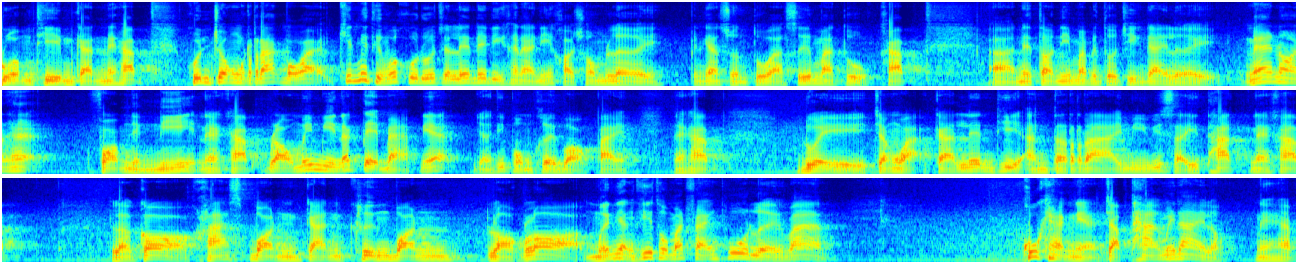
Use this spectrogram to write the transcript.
รวมทีมกันนะครับ คุณจงรักบอกว่าคิดไม่ถึงว่าครูรู้จะเล่นได้ดีขนาดนี้ขอชมเลย เป็นการส่วนตัวซื้อมาถูกครับ ในตอนนี้มาเป็นตัวจริงได้เลย แน่นอนฮะฟอร์มอย่างนี้นะครับเราไม่มีนักเตะแบบนี้อย่างที่ผมเคยบอกไปนะครับ ด้วยจังหวะการเล่นที่อันตรายมีวิสัยทัศน์นะครับแล้วก็คลาสบอลการคลึงบอลหลอกล่อ เหมือนอย่างที่โทมัสแฟรงค์พูดเลยว่า คู่แข่งเนี่ยจับทางไม่ได้หรอกนะครับ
